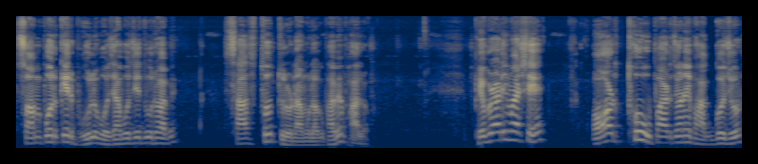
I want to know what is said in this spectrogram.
সম্পর্কের ভুল বোঝাবুঝি দূর হবে। স্বাস্থ্য তুলনামূলকভাবে ভালো। ফেব্রুয়ারি মাসে অর্থ উপার্জনে ভাগ্যজোর।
